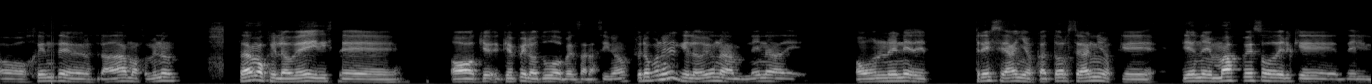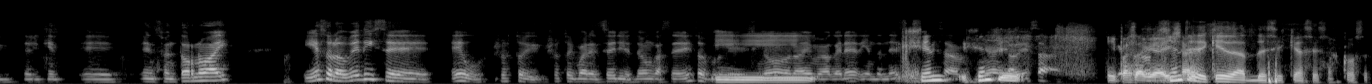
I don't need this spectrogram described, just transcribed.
o gente de nuestra edad más o menos, sabemos que lo ve y dice, oh, qué, qué pelotudo pensar así, ¿no? Pero ponele que lo ve una nena de, o un nene de 13 años, 14 años que tiene más peso del que, del, del que eh, en su entorno hay, y eso lo ve y dice, Eu, yo estoy, yo estoy mal en serio, tengo que hacer esto porque si no nadie Y me va a querer, ¿y entendés? Y gente, de gente, cabeza, Y pasa que ahí gente ya de qué edad decís que hace esas cosas.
